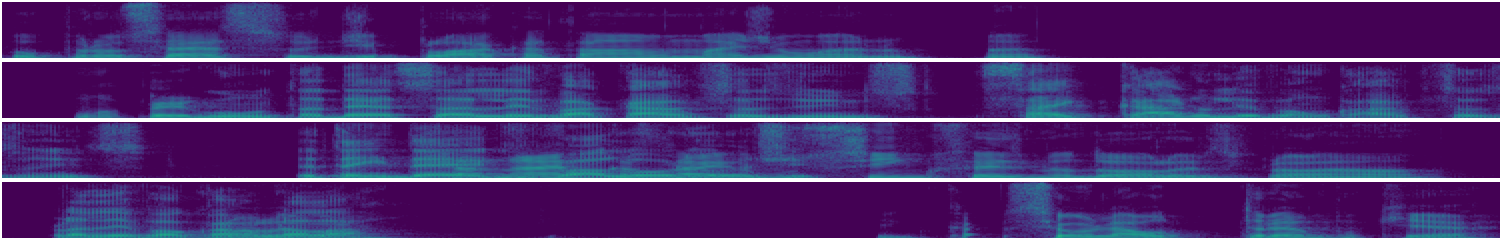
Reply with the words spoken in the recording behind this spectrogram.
o processo de placa tá mais de um ano. né? Uma pergunta dessa, levar carro para os Estados Unidos. Sai caro levar um carro para os Estados Unidos? Você tem ideia de valor hoje uns 5, 6 mil dólares pra, para levar o carro pra para lá? Se eu olhar o trampo que é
